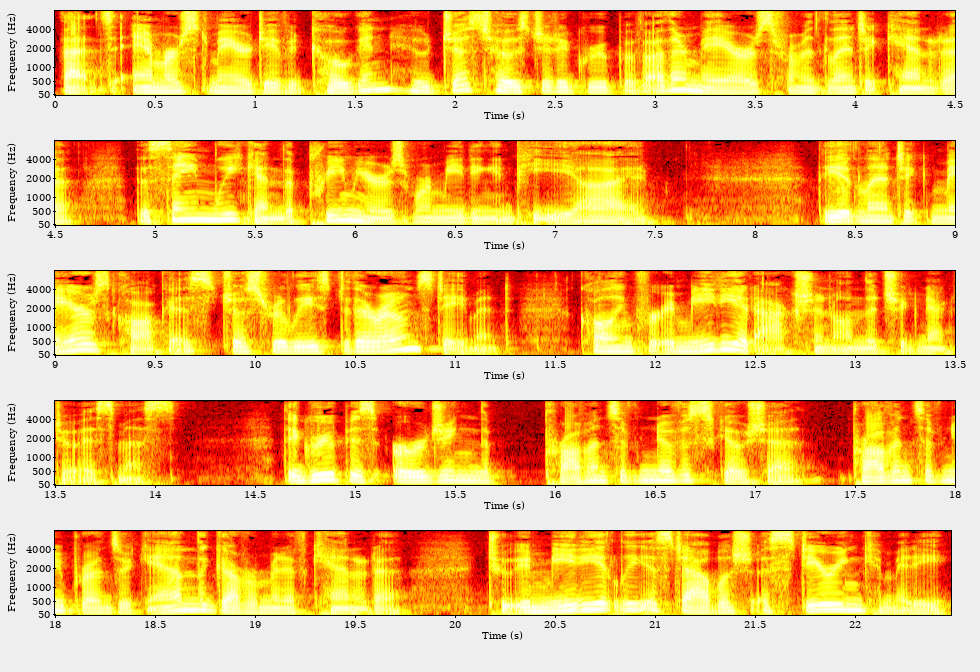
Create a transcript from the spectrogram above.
That's Amherst Mayor David Kogon, who just hosted a group of other mayors from Atlantic Canada the same weekend the premiers were meeting in PEI. The Atlantic Mayors Caucus just released their own statement calling for immediate action on the Chignecto Isthmus. The group is urging the province of Nova Scotia, province of New Brunswick, and the government of Canada to immediately establish a steering committee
